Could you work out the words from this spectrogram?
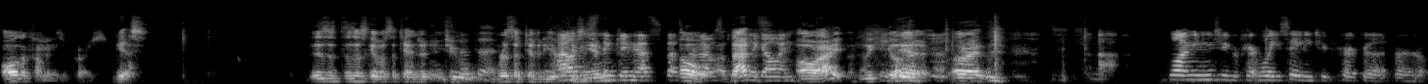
all the comings of Christ. Yes. Is it, does this give us a tangent into Is receptivity of I was just thinking that's that's Oh, where I was that's quickly going. all right. We can go Yeah. there. All right. Uh, well, I mean, you need to be prepared. Well, you say you need to be prepared for the for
